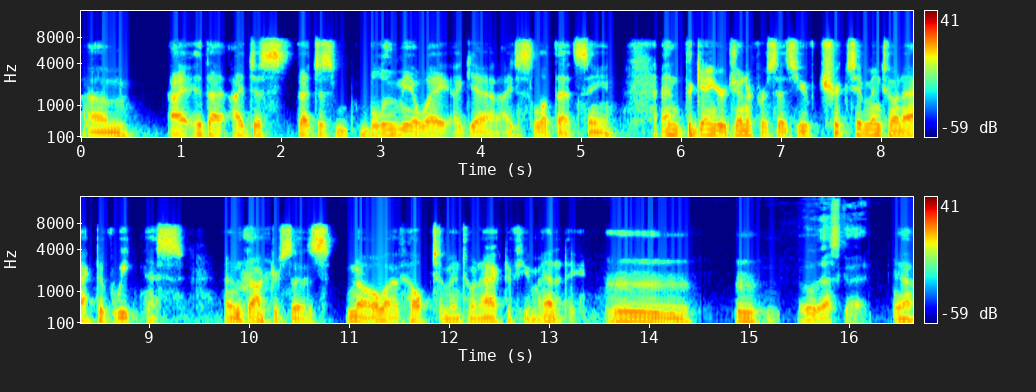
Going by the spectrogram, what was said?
Um, I that I just that just blew me away again. I just love that scene. And the ganger Jennifer says, "You've tricked him into an act of weakness." And the doctor says, "No, I've helped him into an act of humanity." Mm. Mm. Ooh, that's good. Yeah.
